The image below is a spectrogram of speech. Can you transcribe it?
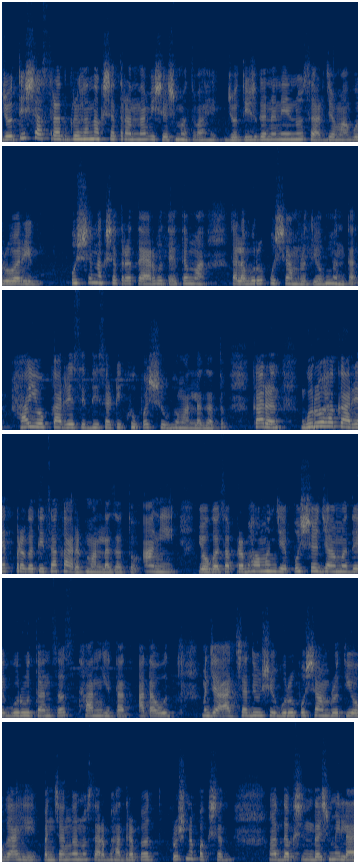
ज्योतिषशास्त्रात ग्रह नक्षत्रांना विशेष महत्त्व आहे. ज्योतिष गणनेनुसार जेव्हा गुरुवारी पुष्य नक्षत्र तयार होते तेव्हा त्याला गुरु पुष्यामृत योग म्हणतात. हा योग कार्यसिद्धीसाठी खूपच शुभ मानला जातो. कारण गुरु हा कार्यात प्रगतीचा कारक मानला जातो आणि योगाचा प्रभाव म्हणजे पुष्य ज्यामध्ये गुरु त्यांचं स्थान घेतात. आता उ म्हणजे आजच्या दिवशी गुरुपुष्यामृत योग आहे. पंचांगानुसार भाद्रपद कृष्ण पक्ष दक्ष दशमीला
